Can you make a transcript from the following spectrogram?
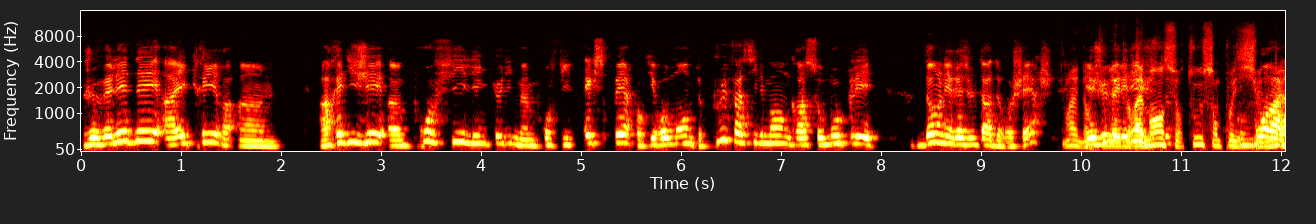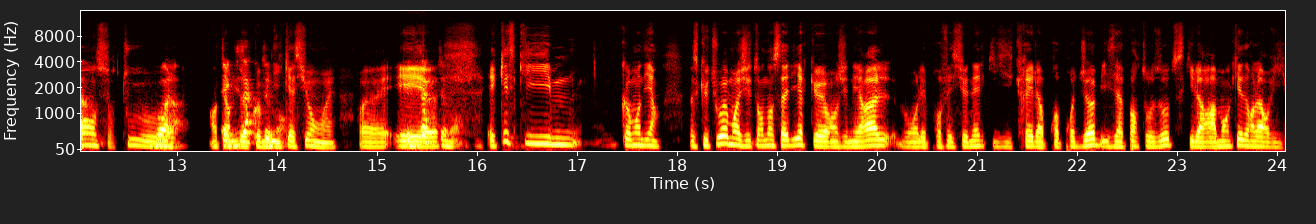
Je vais l'aider à écrire à rédiger un profil LinkedIn, un profil expert pour qu'il remonte plus facilement grâce aux mots-clés dans les résultats de recherche. et je vais vraiment sur tout son positionnement, surtout voilà. en termes de communication. Et, euh, et qu'est-ce qui, comment dire? Parce que tu vois, moi j'ai tendance à dire qu'en général, bon, les professionnels qui créent leur propre job, ils apportent aux autres ce qui leur a manqué dans leur vie.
